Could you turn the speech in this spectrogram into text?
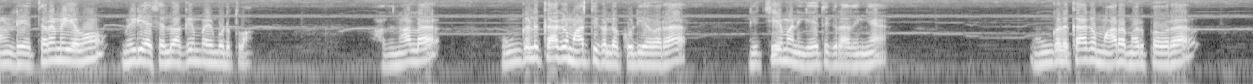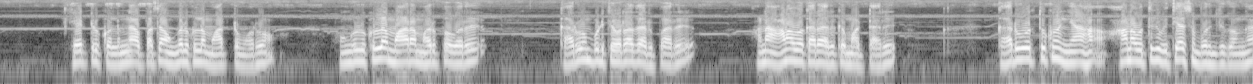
தன்னுடைய திறமையவும் மீடியா செல்வாக்கையும் பயன்படுத்துவான். அதனால் உங்களுக்காக மாற்றிக்கொள்ளக்கூடியவரை நிச்சயமாக நீங்கள் ஏற்றுக்கிறாதீங்க உங்களுக்காக மாற மறுப்பவரை ஏற்றுக்கொள்ளுங்க. அப்போ தான் உங்களுக்குள்ளே மாற்றம் வரும். உங்களுக்குள்ளே மாற மறுப்பவர் கருவம் பிடிச்சவராக தான் இருப்பார். ஆனால் ஆணவக்காராக இருக்க மாட்டார். கருவத்துக்கும் ஞா ஆணவத்துக்கும் வித்தியாசம் புரிஞ்சுக்கோங்க.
